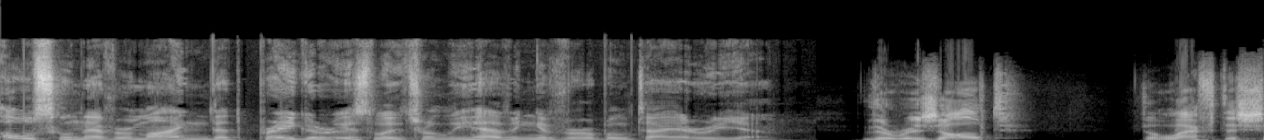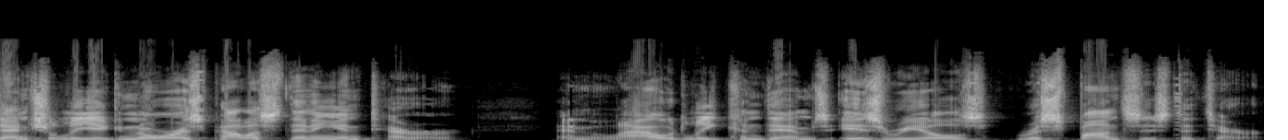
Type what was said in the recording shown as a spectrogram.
Also never mind that Prager is literally having a verbal diarrhea. The result? The left essentially ignores Palestinian terror and loudly condemns Israel's responses to terror.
